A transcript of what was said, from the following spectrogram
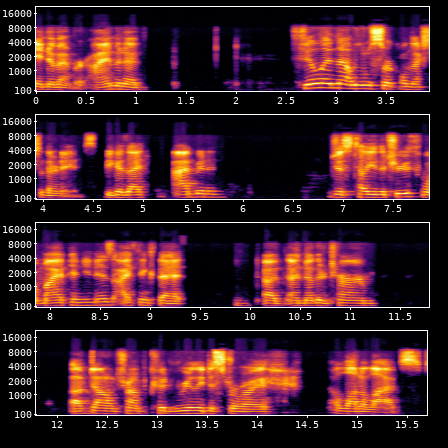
in November. I'm going to fill in that little circle next to their names because I, I'm going to just tell you the truth. What my opinion is, I think that a, another term of Donald Trump could really destroy a lot of lives.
